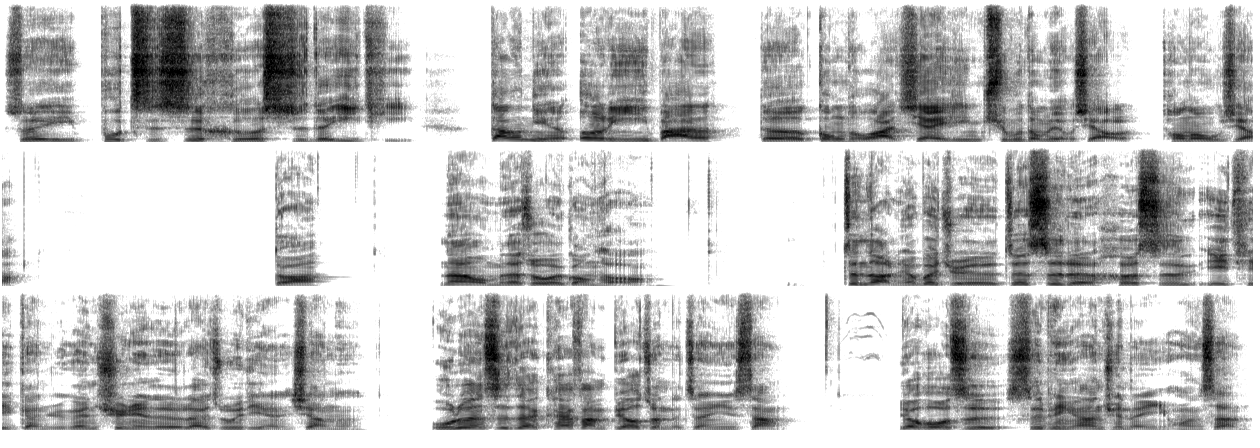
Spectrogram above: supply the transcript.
所以不只是核实的议题，当年二零一八的公投案现在已经全部都没有效了，通通无效。对啊。那我们再说回公投，郑照，你会不会觉得这次的核实议题感觉跟去年的来猪议题很像呢？无论是在开放标准的争议上，又或是食品安全的隐患上，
